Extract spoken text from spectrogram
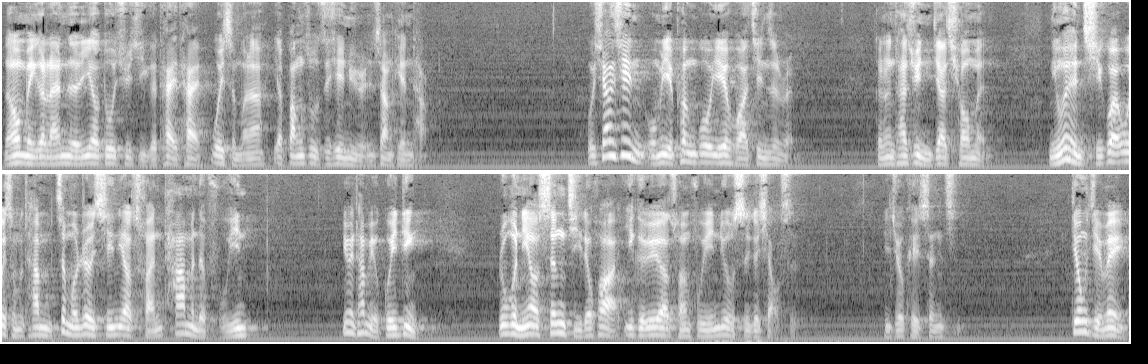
然后每个男人要多娶几个太太，为什么呢？要帮助这些女人上天堂。我相信我们也碰过耶华见证人，可能他去你家敲门。你会很奇怪，为什么他们这么热心要传他们的福音？因为他们有规定，如果你要升级的话，一个月要传福音六十个小时，你就可以升级。弟兄姐妹，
